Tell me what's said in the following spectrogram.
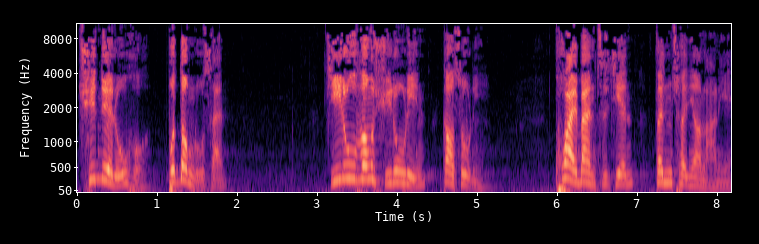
侵略如火，不动如山。”急如风，徐如林，告诉你，快慢之间分寸要拿捏；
